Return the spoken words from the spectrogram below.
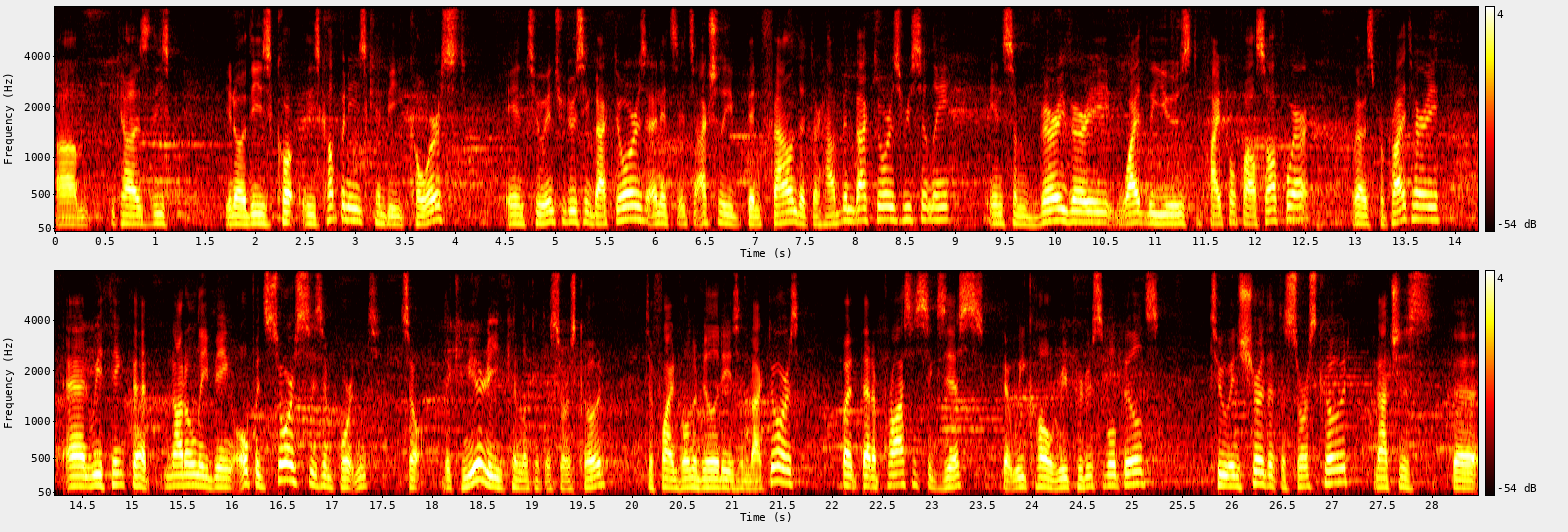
um, because these, you know, these, these companies can be coerced into introducing backdoors and it's, it's actually been found that there have been backdoors recently in some very, very widely used high profile software that is proprietary. And we think that not only being open source is important, so the community can look at the source code, to find vulnerabilities and backdoors, but that a process exists that we call reproducible builds to ensure that the source code matches the,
